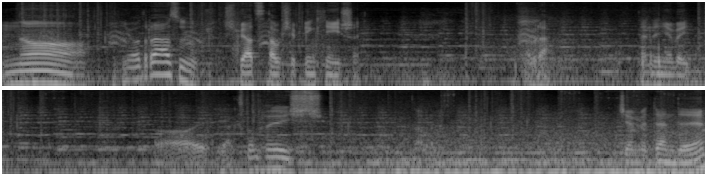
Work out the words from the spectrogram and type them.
No, i od razu świat stał się piękniejszy. Dobra, tędy nie wejdę. Oj, jak stąd wyjść? Dobra. Idziemy tędy.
